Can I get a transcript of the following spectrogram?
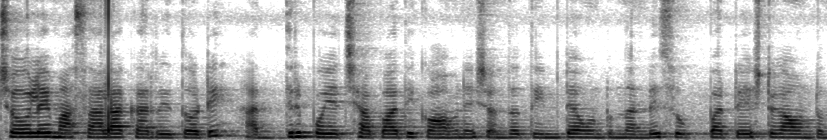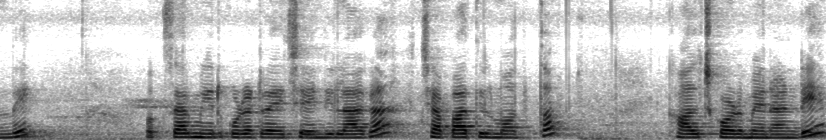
చోలే మసాలా కర్రీతోటి అద్దరిపోయే చపాతీ కాంబినేషన్తో తింటే ఉంటుందండి. సూపర్ టేస్ట్గా ఉంటుంది. ఒకసారి మీరు కూడా ట్రై చేయండి ఇలాగా. చపాతీలు మొత్తం కాల్చుకోవడమేనండి.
